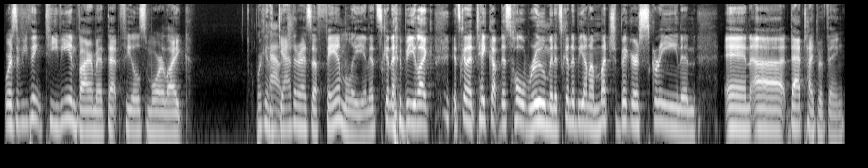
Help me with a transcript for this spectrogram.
Whereas if you think TV environment, that feels more like we're going to gather as a family and it's going to be like it's going to take up this whole room and it's going to be on a much bigger screen and and uh that type of thing.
